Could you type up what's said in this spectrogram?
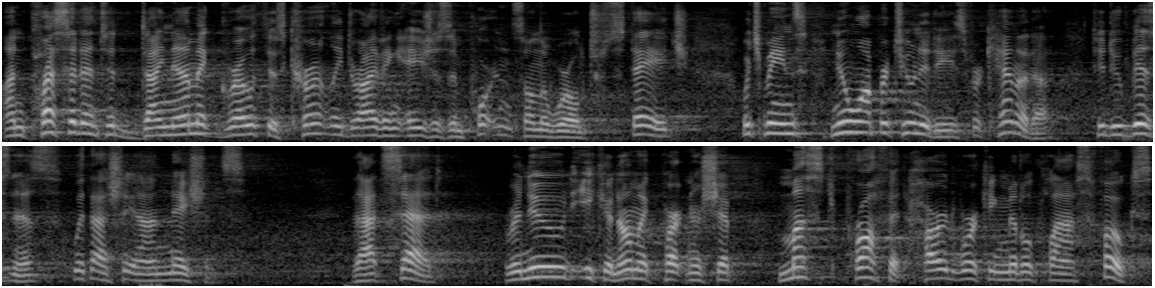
Unprecedented dynamic growth is currently driving Asia's importance on the world stage, which means new opportunities for Canada to do business with ASEAN nations. That said, renewed economic partnership must profit hardworking middle-class folks,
